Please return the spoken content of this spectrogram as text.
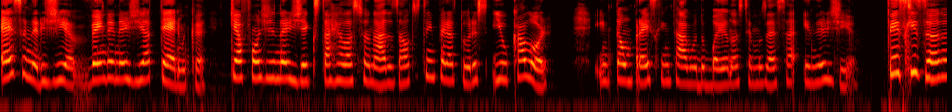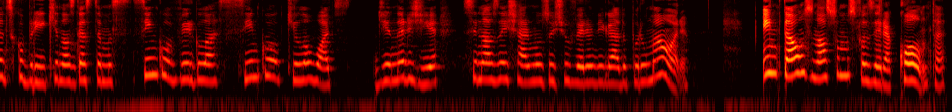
Essa energia vem da energia térmica, que é a fonte de energia que está relacionada às altas temperaturas e o calor. Então, para esquentar a água do banho, nós temos essa energia. Pesquisando, eu descobri que nós gastamos 5,5 kW de energia se nós deixarmos o chuveiro ligado por uma hora. Então, se nós formos fazer a conta,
